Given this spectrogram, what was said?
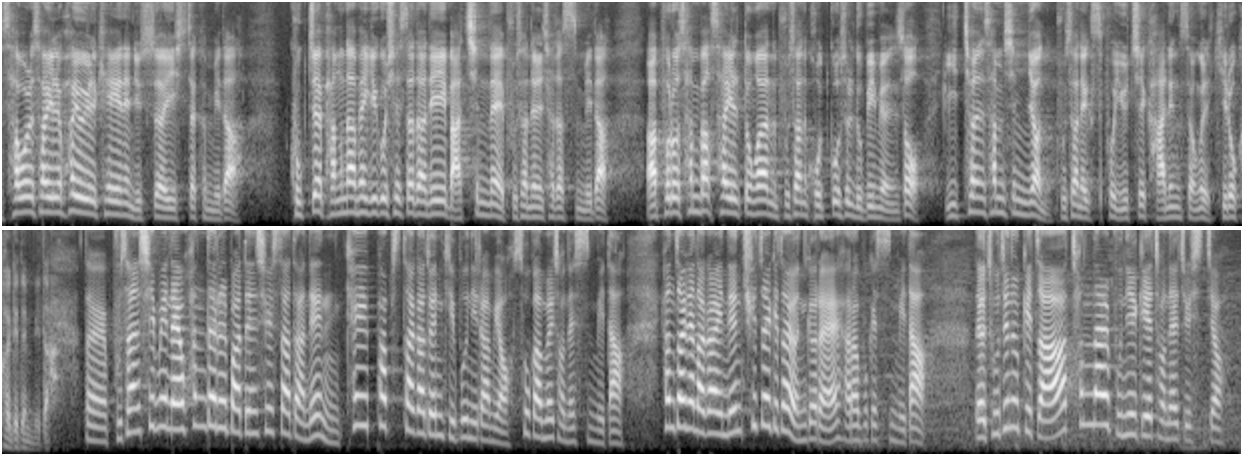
4월 4일 화요일 KNN 뉴스아이 시작합니다. 국제 박람회기구 실사단이 마침내 부산을 찾았습니다. 앞으로 3박 4일 동안 부산 곳곳을 누비면서 2030년 부산 엑스포 유치 가능성을 기록하게 됩니다. 네, 부산 시민의 환대를 받은 실사단은 K-팝 스타가 된 기분이라며 소감을 전했습니다. 현장에 나가 있는 취재 기자 연결해 알아보겠습니다. 네, 조진욱 기자, 첫날 분위기 전해 주시죠.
